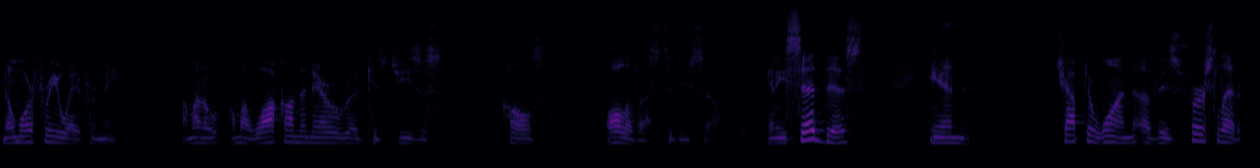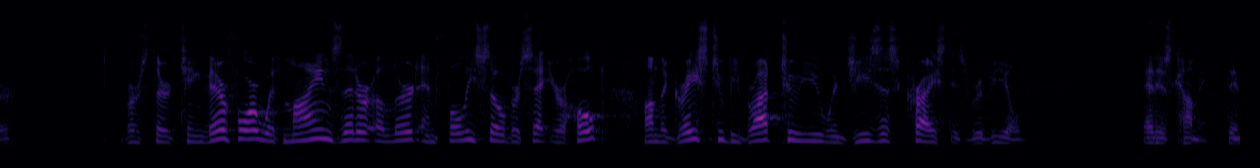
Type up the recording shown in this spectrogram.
No more freeway for me. I'm going to I'm going to walk on the narrow road because Jesus calls all of us to do so. And he said this in chapter 1 of his first letter, verse 13. Therefore, with minds that are alert and fully sober, set your hope on the grace to be brought to you when Jesus Christ is revealed at his coming, then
